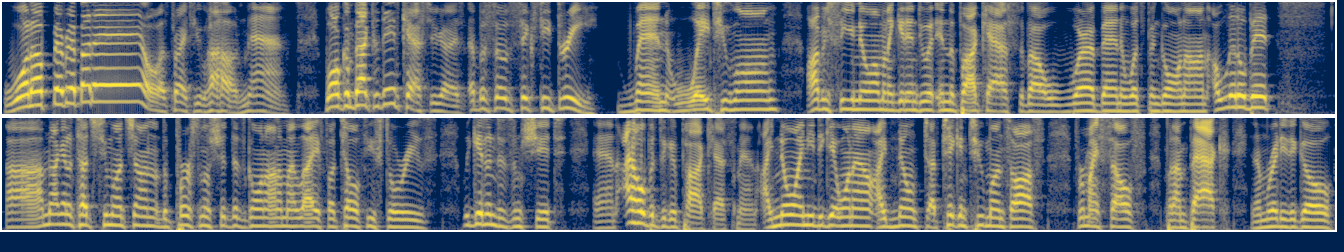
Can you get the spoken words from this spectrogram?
What up, everybody? Oh, that's probably too loud, man. Welcome back to Davecast, you guys. Episode 63. When way too long. Obviously, you know I'm going to get into it in the podcast about where I've been and what's been going on a little bit. Uh, I'm not going to touch too much on the personal shit that's going on in my life. I'll tell a few stories. We get into some shit, and I hope it's a good podcast, man. I know I need to get one out. I've known I've taken two months off for myself, but I'm back and I'm ready to go.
